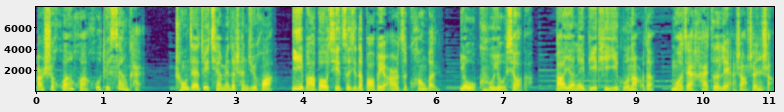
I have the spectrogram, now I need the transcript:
而是缓缓后退散开。冲在最前面的陈菊花一把抱起自己的宝贝儿子，狂吻，又哭又笑的，把眼泪鼻涕一股脑的抹在孩子脸上身上。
